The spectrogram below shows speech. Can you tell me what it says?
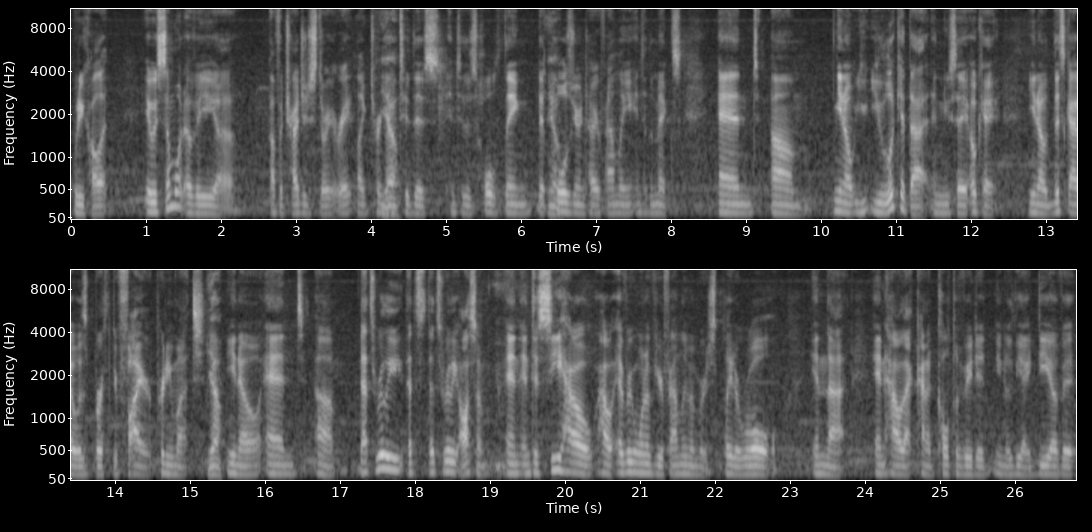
what do you call it? It was somewhat of a uh, of a tragedy story, right? Like turned Yeah. into this into this whole thing that Yeah. pulls your entire family into the mix, and um, you know you, you look at that and you say, okay, you know this guy was birthed through fire, pretty much. Yeah. You know, and um, that's really that's that's really awesome, and and to see how how every one of your family members played a role in that and how that kind of cultivated you know the idea of it.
